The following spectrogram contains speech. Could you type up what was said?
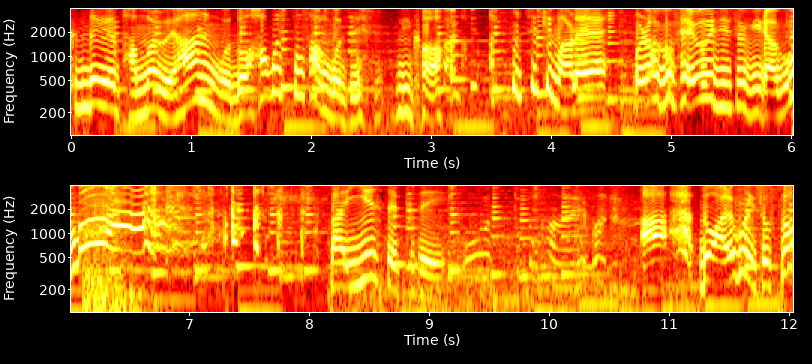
근데 왜 반말 왜 하는 거야? 너 하고 싶어서 한 거지, 네가. 솔직히 말해. 뭐라고 배우 지숙이라고? 나 E ESFJ. 오 똑똑하네 맞아 아, 너 알고 있었어?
